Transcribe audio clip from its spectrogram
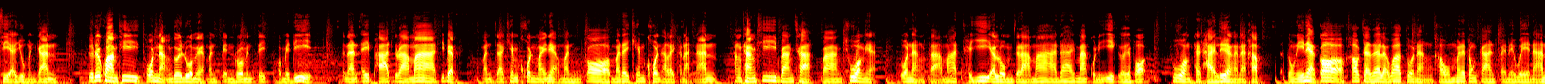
เสียอยู่เหมือนกัน คือด้วยความที่โทนหนังโดยรวมเนี่ยมันเป็นโรแมนติกคอมเมดี้ ฉะนั้นไอ้พาร์ทดราม่าที่แบบมันจะเข้มข้นไหมเนี่ย มันก็ไม่ได้เข้มข้นอะไรขนาดนั้น ทั้งๆทที่บางฉากบางช่วงเนี่ย ตัวหนังสามารถขยี้อารมณ์ดราม่าได้มากกว่านี้อีก โดยเฉพาะช่วงท้ายๆเรื่องนะครับแต่ตรงนี้เนี่ยก็เข้าใจได้แหละว่าตัวหนังเขาไม่ได้ต้องการไปในเวนั้น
